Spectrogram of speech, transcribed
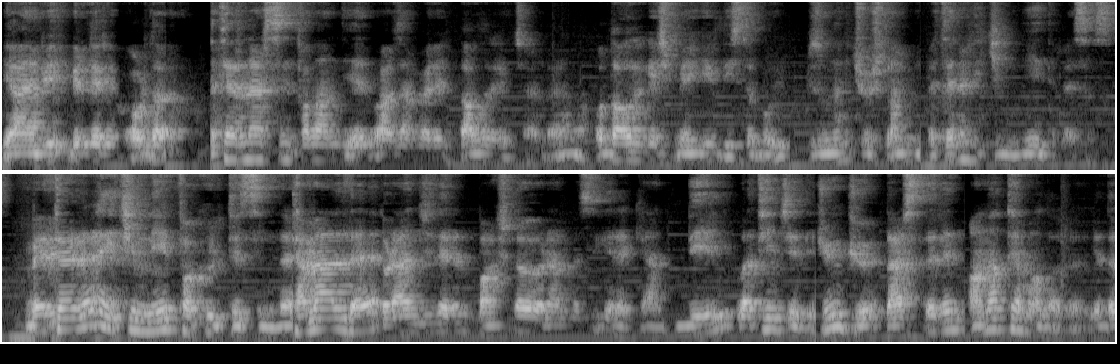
Yani bir, birileri orada veterinersin falan diye bazen böyle dalga geçerler ama o dalga geçmeye girdiyse boyu biz bundan hiç hoşlanmıyoruz. Veteriner hekimliğidir esas. Veteriner hekimliği fakültesinde temelde öğrencilerin başta öğrenmesi gereken dil Latincedir. Çünkü derslerin ana temaları ya da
